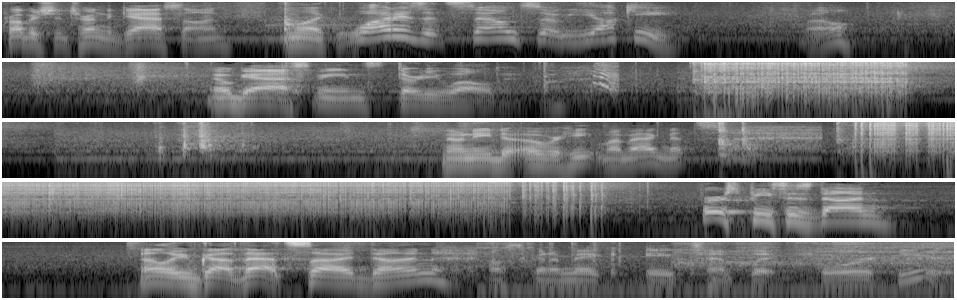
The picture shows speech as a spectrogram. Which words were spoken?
Probably should turn the gas on. I'm like, why does it sound so yucky? Well, no gas means dirty weld. No need to overheat my magnets. First piece is done. Now that we've got that side done, I'm also gonna make a template for here.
